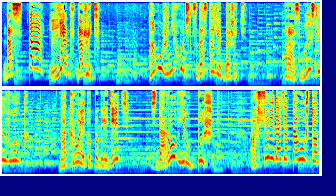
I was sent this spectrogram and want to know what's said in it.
до ста лет дожить. Кому же не хочется до ста лет дожить? Поразмыслил волк. На кролика поглядеть, здоровьем пышет. А все, видать, от того, что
